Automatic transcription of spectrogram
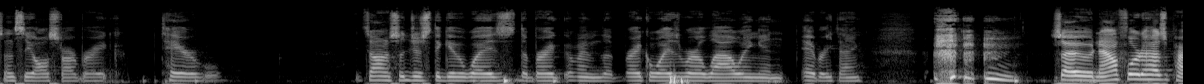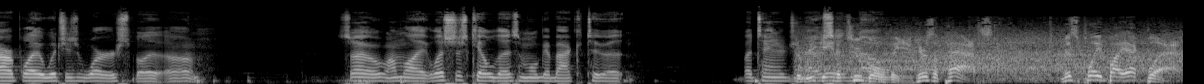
since the All Star break. Terrible. It's honestly just the giveaways, the break. I mean, the breakaways we're allowing and everything. so now Florida has a power play, which is worse. But um, so I'm like, let's just kill this and we'll get back to it. But Tanner To regain a two goal no. lead. Here's a pass. Misplayed by Ekblad.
